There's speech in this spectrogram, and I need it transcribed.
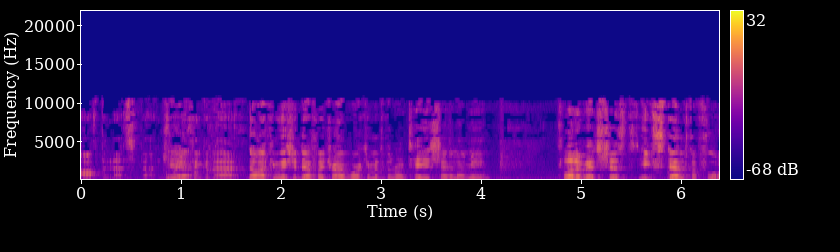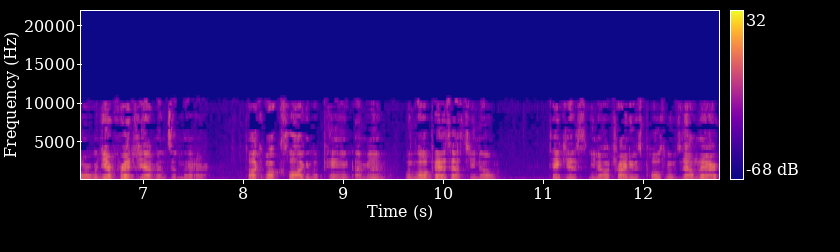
off the Nets bench. What do you think of that? No, I think they should definitely try and work him into the rotation. I mean, Teletovic just, he extends the floor. When you have Reggie Evans in there, talk about clogging the paint. I mean, when Lopez has to, you know, take his, you know, try and do his post moves down there,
